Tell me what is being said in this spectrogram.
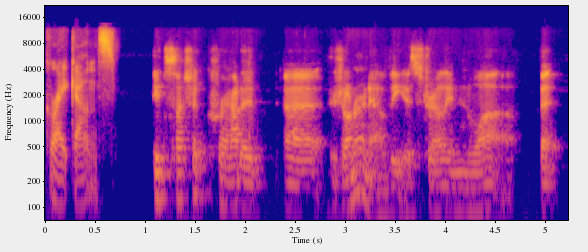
great guns. It's such a crowded uh, genre now, the Australian noir, but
